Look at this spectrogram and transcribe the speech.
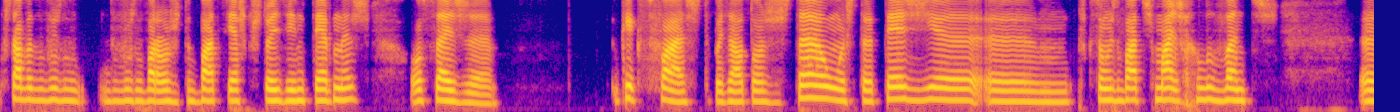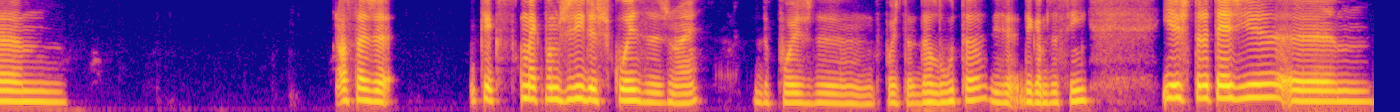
gostava de vos, de vos levar aos debates e às questões internas, ou seja, o que é que se faz? Depois a autogestão, a estratégia, um, porque são os debates mais relevantes Hum, ou seja, o que é que se, como é que vamos gerir as coisas, não é? Depois, de, depois da, da luta, digamos assim. E a estratégia hum,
